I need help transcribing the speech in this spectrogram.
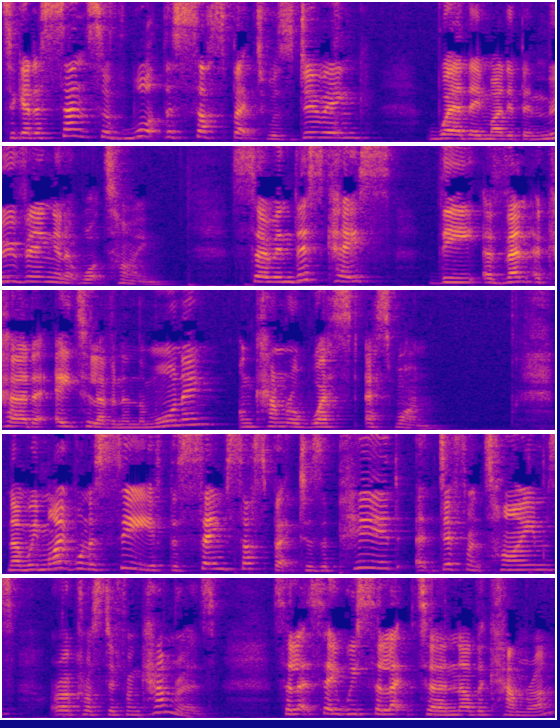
to get a sense of what the suspect was doing, where they might have been moving and at what time. So in this case, the event occurred at 8.11 in the morning on camera West S1. Now we might want to see if the same suspect has appeared at different times or across different cameras. So let's say we select another camera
